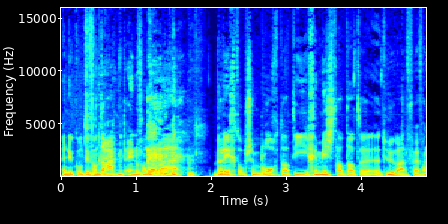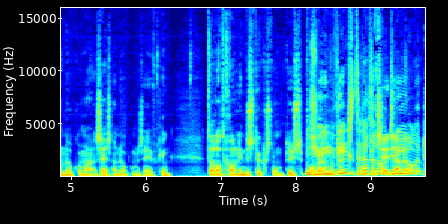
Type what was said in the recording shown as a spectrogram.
En nu komt hij vandaag met een of ander raar bericht op zijn blog dat hij gemist had dat uh, het huurwaardeverf van 0,6 naar 0,7 ging. Terwijl dat gewoon in de stukken stond. Dus, dus jullie moet, wisten moet dat er nog CDA 308...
